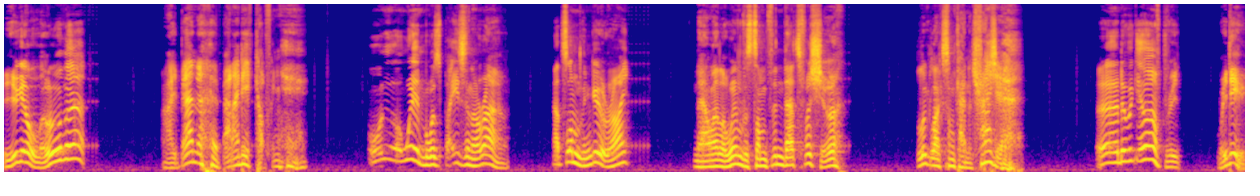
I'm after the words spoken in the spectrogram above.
Did you get a load of that? I bet, bet I did, Koffing. oh, the wind was pacing around. That's something good, right? Now, little wind was something, that's for sure. Looked like some kind of treasure. Uh, do we go after it? We do.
